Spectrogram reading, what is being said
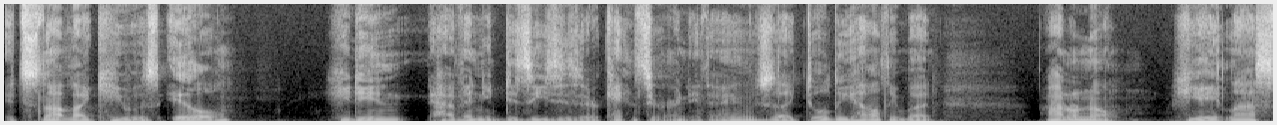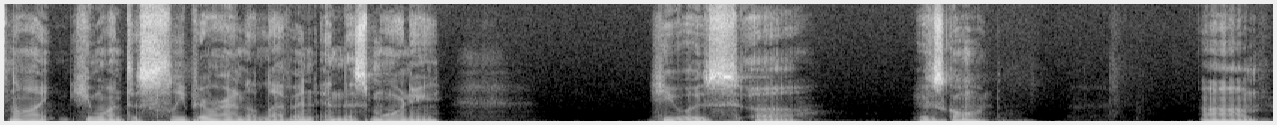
it's not like he was ill. He didn't have any diseases or cancer or anything. He was like totally healthy, but I don't know. He ate last night. He went to sleep around 11 and this morning he was uh he was gone. Um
